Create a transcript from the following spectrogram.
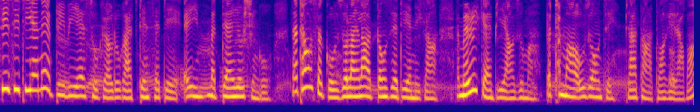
CGTN နဲ့ PBS ဆိုကြလို့ကတင်ဆက်တဲ့အဲ့ဒီမှတ်တမ်းရုပ်ရှင်ကို2019ဇူလိုင်လ30ရက်နေ့ကအမေရိကန်ပြည်အောင်စုမှာပထမဦးဆုံးအကြိမ်ပြသသွားခဲ့တာပါ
